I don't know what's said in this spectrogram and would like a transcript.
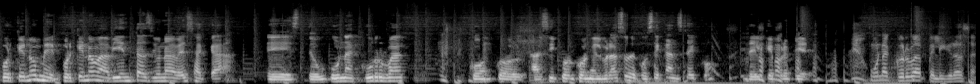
¿por qué, no me, ¿por qué no me avientas de una vez acá este, una curva con, con- así con, con el brazo de José Canseco, del que prefieres? Una curva peligrosa.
